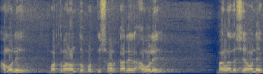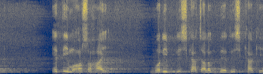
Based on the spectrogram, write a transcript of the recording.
আমলে, বর্তমান অন্তর্বর্তী সরকারের আমলে বাংলাদেশে অনেক এতিম, অসহায়, গরিব রিক্সা চালকদের রিক্সাকে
